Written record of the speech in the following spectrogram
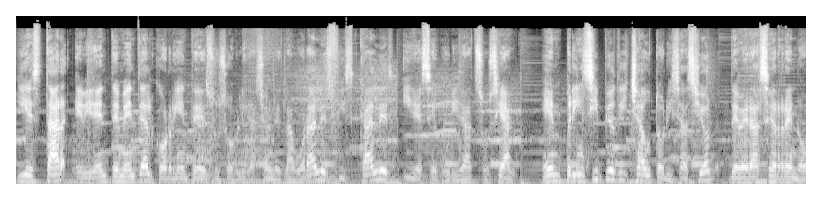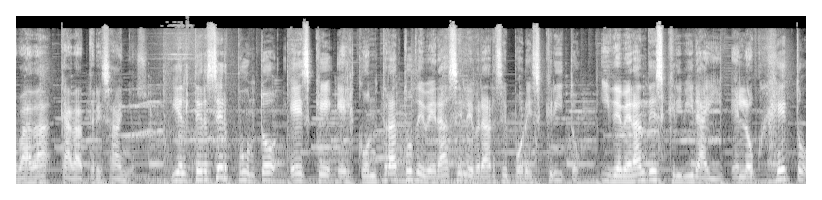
y estar evidentemente al corriente de sus obligaciones laborales, fiscales y de seguridad social. En principio dicha autorización deberá ser renovada cada tres años. Y el tercer punto es que el contrato deberá celebrarse por escrito y deberán describir ahí el objeto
